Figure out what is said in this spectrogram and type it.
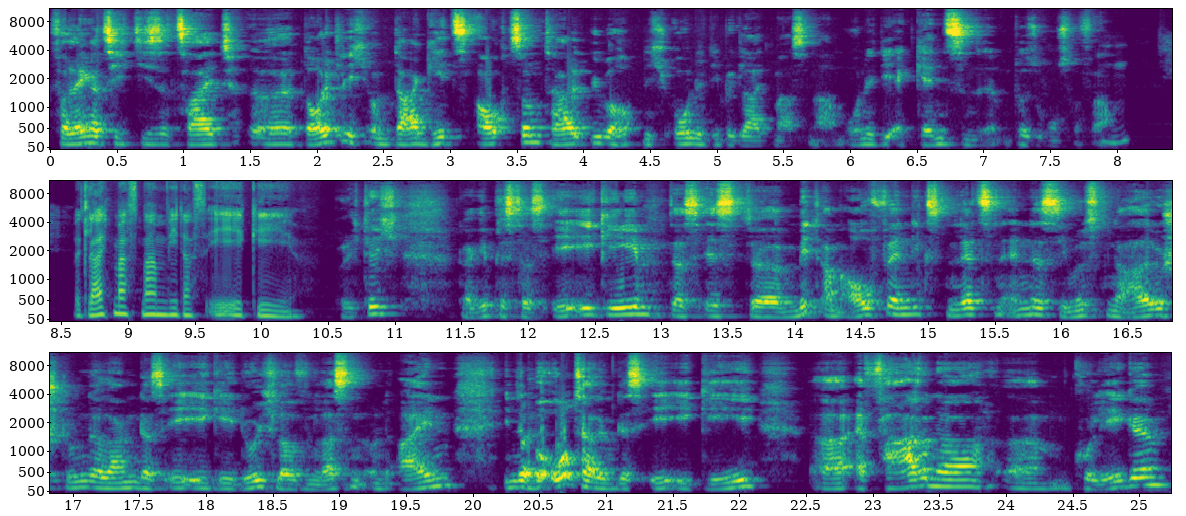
verlängert sich diese Zeit äh, deutlich und da geht es auch zum Teil überhaupt nicht ohne die Begleitmaßnahmen, ohne die ergänzenden Untersuchungsverfahren. Begleitmaßnahmen wie das EEG. Richtig, da gibt es das EEG. Das ist äh, mit am aufwendigsten letzten Endes. Sie müssten eine halbe Stunde lang das EEG durchlaufen lassen und ein in der Beurteilung des EEG äh, erfahrener ähm, Kollege,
